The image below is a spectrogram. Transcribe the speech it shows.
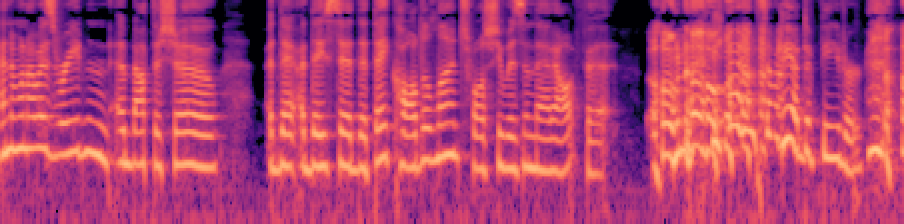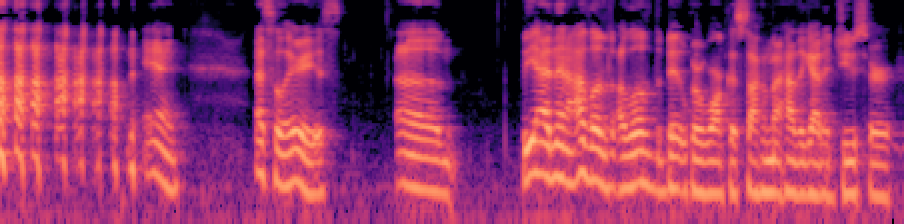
And when I was reading about the show, they, they said that they called a lunch while she was in that outfit. Oh no, and somebody had to feed her. man, that's hilarious. Um, but yeah, and then I love I love the bit where Wonka's talking about how they got to juice her,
